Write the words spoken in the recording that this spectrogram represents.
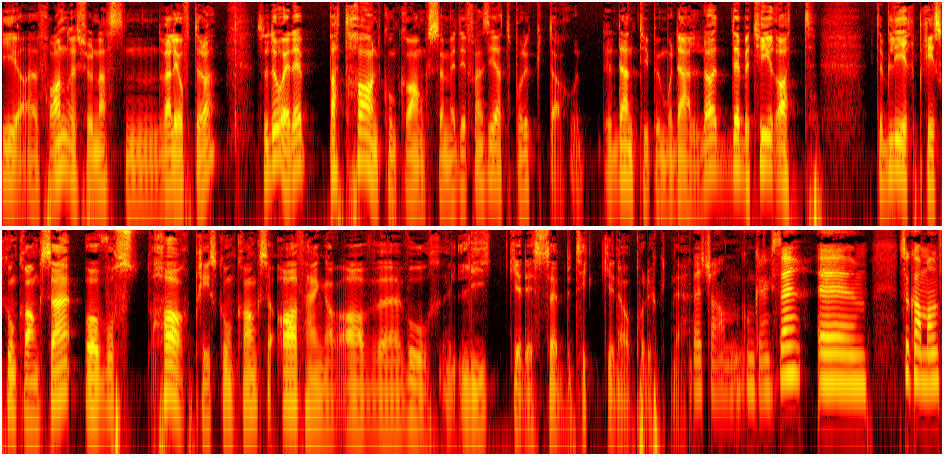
De eh, forandres jo nesten veldig ofte, da. Så da er det Bertrand-konkurranse med differensierte produkter. og Den type modell. Da. Det betyr at det blir priskonkurranse, og hvor hard priskonkurranse avhenger av uh, hvor like disse butikkene og produktene er. Bertrand-konkurranse. Uh, så kan man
